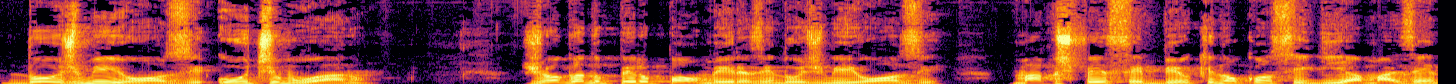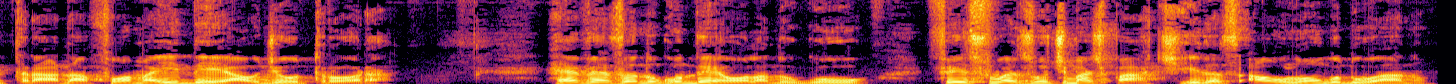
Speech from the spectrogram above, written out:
2011, último ano. Jogando pelo Palmeiras em 2011, Marcos percebeu que não conseguia mais entrar na forma ideal de outrora. Revezando com Deola no gol, fez suas últimas partidas ao longo do ano.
